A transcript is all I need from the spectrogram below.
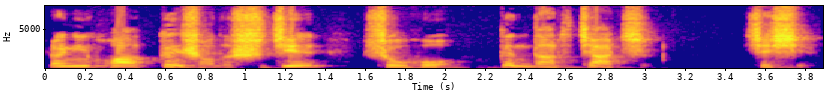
让您花更少的时间收获更大的价值。谢谢。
